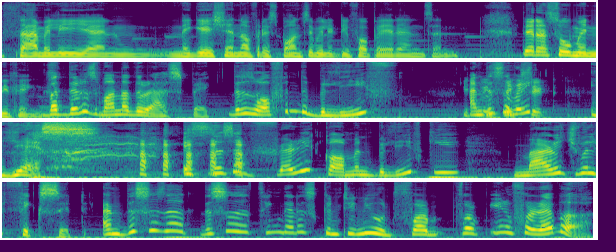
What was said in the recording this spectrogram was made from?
family and negation of responsibility for parents and there are so many things. But there is one other aspect. There is often the belief, It and this is a very it. yes, it's there's a very common belief that marriage will fix it and this is a this is a thing that has continued for for you know forever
